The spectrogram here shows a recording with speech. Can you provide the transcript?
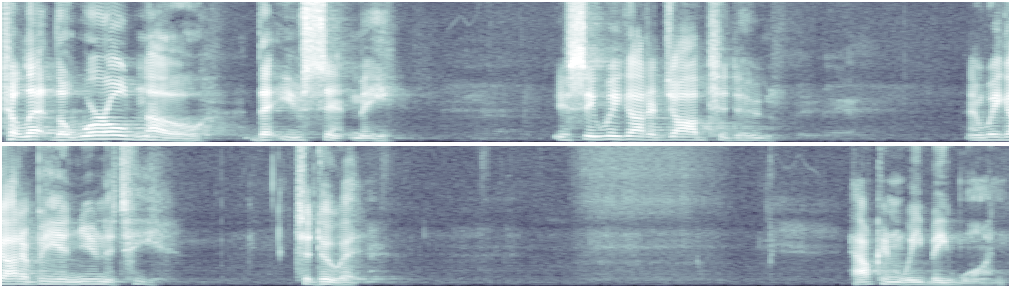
to let the world know that you sent me. You see, we got a job to do, and we got to be in unity to do it. How can we be one?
